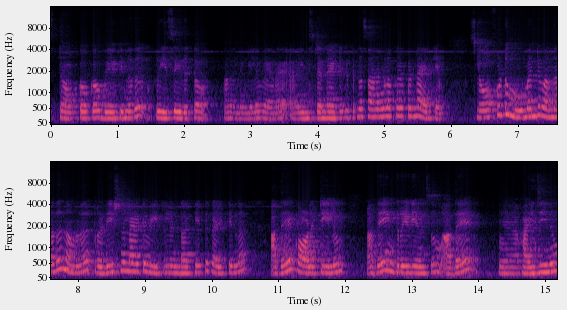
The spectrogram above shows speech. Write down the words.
സ്റ്റോക്കോ ഒക്കെ ഉപയോഗിക്കുന്നത് ഫ്രീസ് ചെയ്തിട്ടോ അതല്ലെങ്കിൽ വേറെ ഇൻസ്റ്റന്റ് ആയിട്ട് കിട്ടുന്ന സാധനങ്ങളൊക്കെ കൊണ്ടായിരിക്കാം. സ്ലോ ഫുഡ് മൂവ്മെന്റ് വന്നത് നമ്മൾ വീട്ടിൽ ഉണ്ടാക്കിയിട്ട് കഴിക്കുന്ന അതേ ക്വാളിറ്റിയിലും അതേ ഇൻഗ്രീഡിയൻസും അതേ ഹൈജീനും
